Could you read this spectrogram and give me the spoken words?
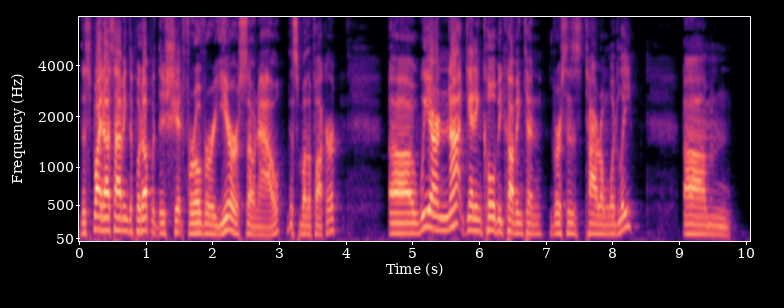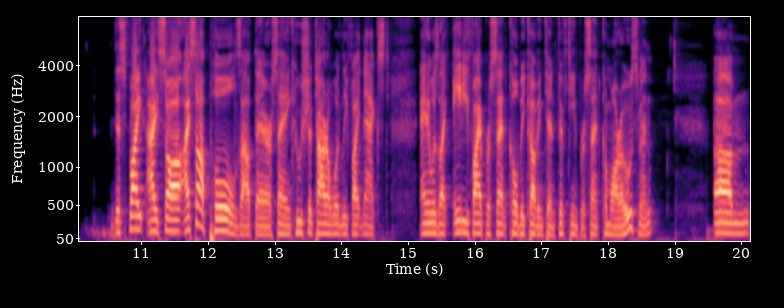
despite us having to put up with this shit for over a year or so now, this motherfucker, uh, we are not getting Colby Covington versus Tyron Woodley. Um, despite I saw I saw polls out there saying who should Tyron Woodley fight next, and it was like eighty five percent Colby Covington, fifteen percent Kamaru Usman. Um,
